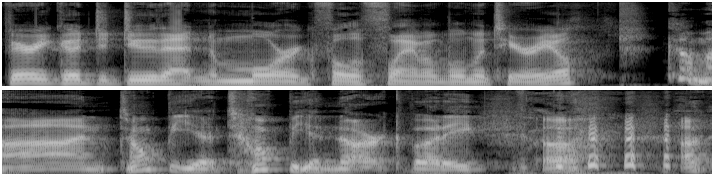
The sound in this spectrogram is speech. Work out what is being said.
very good to do that in a morgue full of flammable material. Come on, don't be a don't be a narc, buddy. Uh, a,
